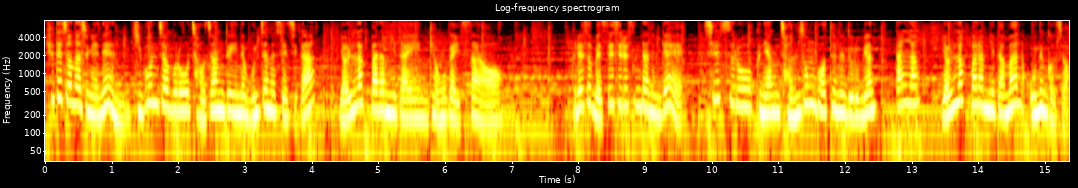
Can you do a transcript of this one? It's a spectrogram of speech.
휴대전화 중에는 기본적으로 저장돼 있는 문자 메시지가 연락 바랍니다인 경우가 있어요. 그래서 메시지를 쓴다는 게 실수로 그냥 전송 버튼을 누르면 딸랑 연락 바랍니다만 오는 거죠.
